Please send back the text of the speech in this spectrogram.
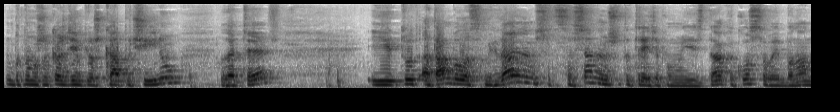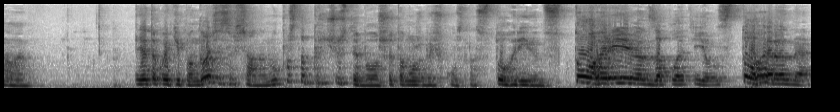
Ну, потому что каждый день пьешь капучино, латте. И тут, а там было с мигдальным, что-то с овсяным, что-то третье, по-моему, есть, да, кокосовое и банановое. Я такой, типа, ну давайте с. Ну, просто предчувствие было, что это может быть вкусно. 100 гривен, 100 гривен заплатил, 100 гривен.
